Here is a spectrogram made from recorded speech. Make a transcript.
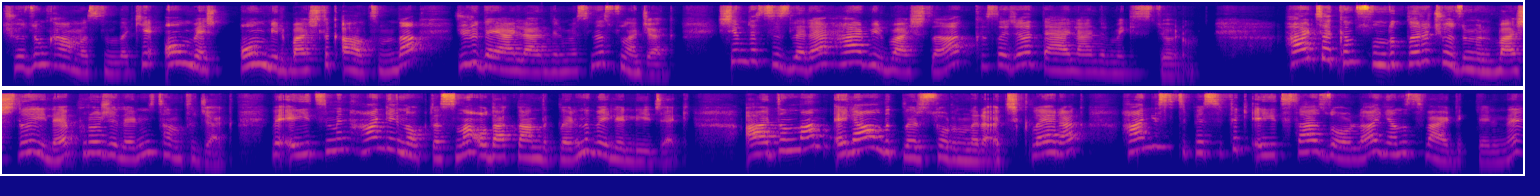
çözüm kanvasındaki 15 11 başlık altında jüri değerlendirmesine sunacak. Şimdi sizlere her bir başlığa kısaca değerlendirmek istiyorum. Her takım sundukları çözümün başlığı ile projelerini tanıtacak ve eğitimin hangi noktasına odaklandıklarını belirleyecek. Ardından ele aldıkları sorunları açıklayarak hangi spesifik eğitsel zorluğa yanıt verdiklerini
